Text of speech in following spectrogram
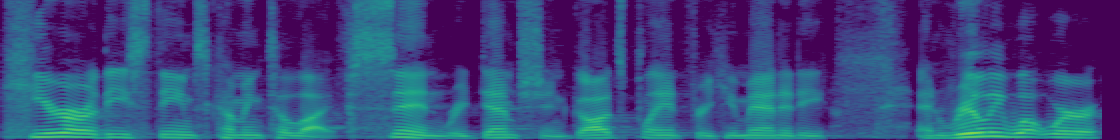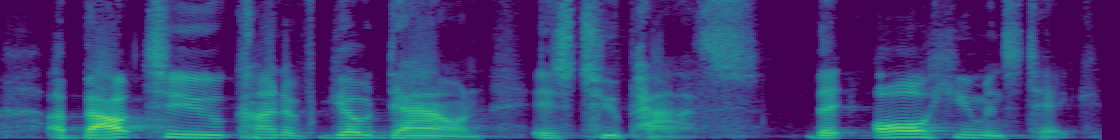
here are these themes coming to life sin, redemption, God's plan for humanity. And really, what we're about to kind of go down is two paths that all humans take.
